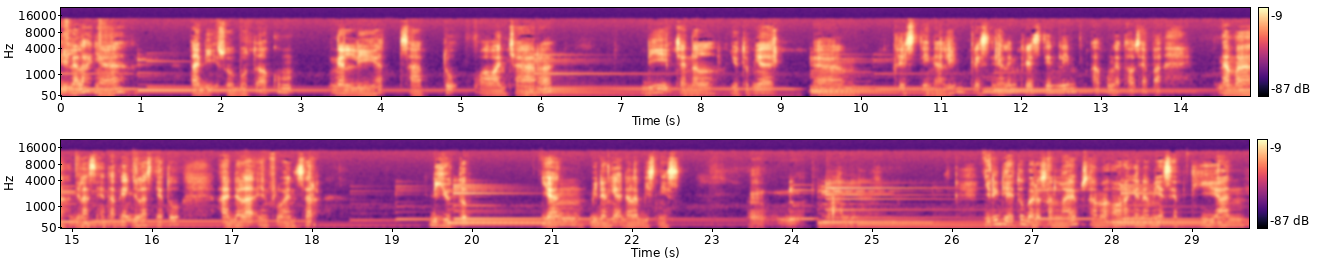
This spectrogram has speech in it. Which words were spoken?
Dilalahnya tadi subuh tuh aku ngeliat satu wawancara di channel YouTube-nya um, Christina Lim Christina Lim Christine Lim aku nggak tahu siapa nama jelasnya tapi yang jelas dia tuh adalah influencer di YouTube yang bidangnya adalah bisnis. Jadi dia itu barusan live sama orang yang namanya Septian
